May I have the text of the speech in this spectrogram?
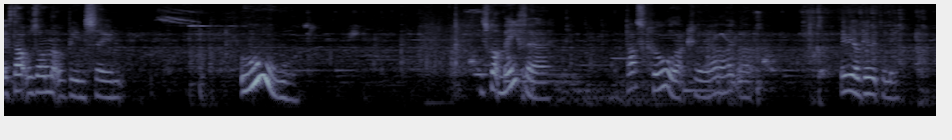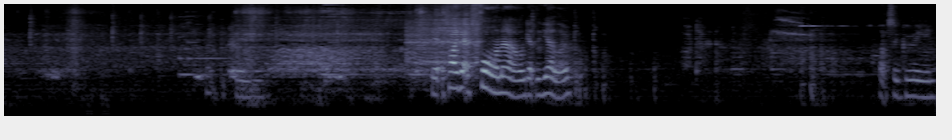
If that was on, that would be insane. Ooh! He's got Mayfair. That's cool, actually. I like that. Maybe he'll give it to me. Crazy. Yeah, if I get a four now and get the yellow. That's a green.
